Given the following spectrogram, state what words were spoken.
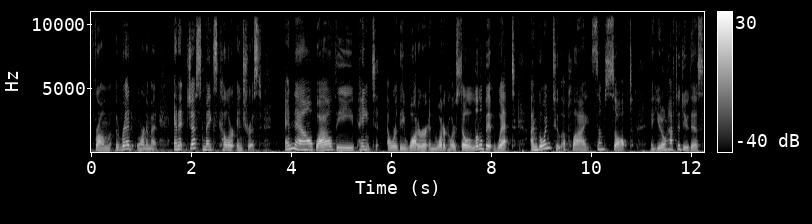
from the red ornament and it just makes color interest. And now, while the paint or the water and the watercolor is still a little bit wet, I'm going to apply some salt. Now, you don't have to do this,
